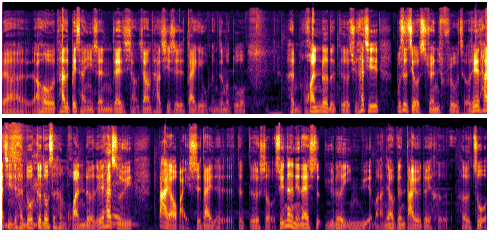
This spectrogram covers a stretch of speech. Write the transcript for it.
对啊，然后他的悲惨一生，你在想象他其实带给我们这么多很欢乐的歌曲。他其实不是只有 Strange Fruit，我觉得他其实很多歌都是很欢乐的，因为他属于 大摇摆时代的的歌手，所以那个年代是娱乐音乐嘛，你要跟大乐队合合作，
